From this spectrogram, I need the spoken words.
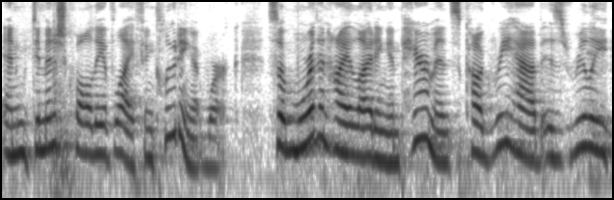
and diminished quality of life, including at work. So, more than highlighting impairments, Cog Rehab is really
